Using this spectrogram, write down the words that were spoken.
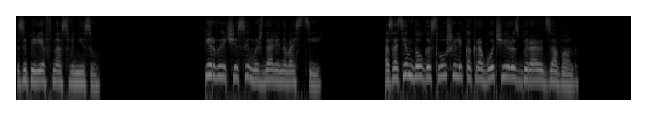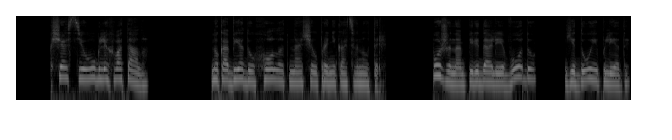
заперев нас внизу. Первые часы мы ждали новостей, а затем долго слушали, как рабочие разбирают завалы. К счастью, угля хватало, но к обеду холод начал проникать внутрь. Позже нам передали воду, еду и пледы,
